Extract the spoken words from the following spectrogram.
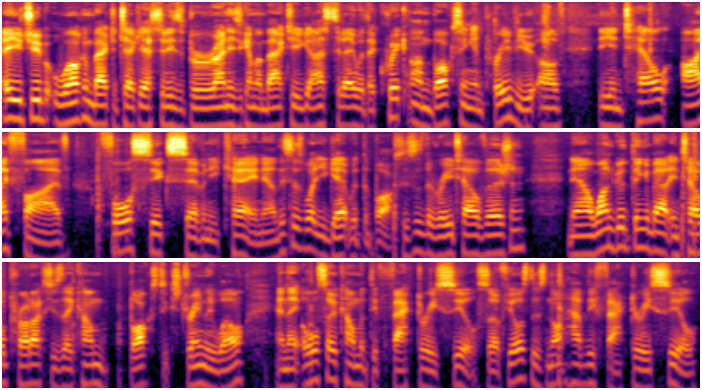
Hey YouTube, welcome back to Tech Yesterdays. Brian's coming back to you guys today with a quick unboxing and preview of the Intel i5 4670K. Now this is what you get with the box. This is the retail version. Now one good thing about Intel products is they come boxed extremely well and they also come with the factory seal. So if yours does not have the factory seal,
